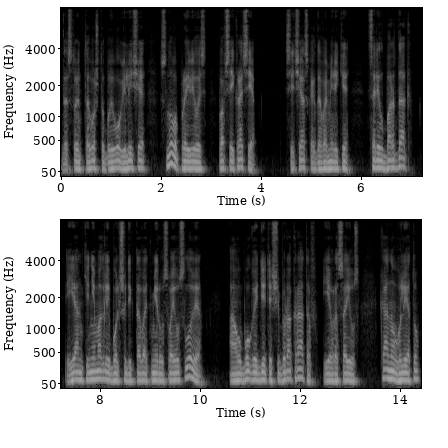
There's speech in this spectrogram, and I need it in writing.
достоин того, чтобы его величие снова проявилось во всей красе. Сейчас, когда в Америке царил бардак, и янки не могли больше диктовать миру свои условия, а убогое детище бюрократов, Евросоюз, канул в лету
